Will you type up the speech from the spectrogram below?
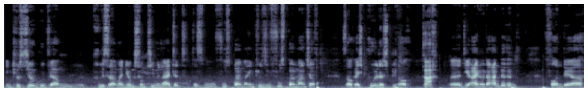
Inklusion, gut, wir haben äh, Grüße an meine Jungs vom Team United, das ist eine Fußball, inklusive Fußballmannschaft. Ist auch echt cool, da spielen auch Tag. äh, die ein oder anderen von der,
